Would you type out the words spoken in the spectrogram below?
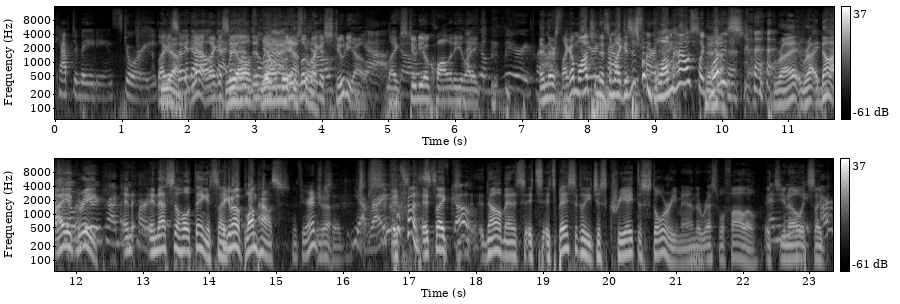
captivating story. Like Yeah. I said, You know, yeah, like I said, We it, all- it we looked, all moved it looked like a studio, Yeah, like so studio quality. Like, I feel very proud. there's- like I'm watching this. I'm like, is this from part of it. Blumhouse? Like, what is? right, right. No, Yeah, I I feel agree, very proud to be and of and it. that's the whole thing. It's like Picking up Blumhouse, if you're interested. Yeah, right. it's it's like go. no man. It's it's it's basically just create the story, man. The rest will follow. It's And you know, we- it's like our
